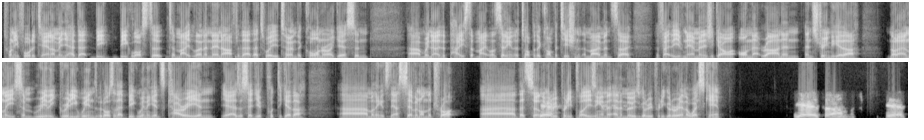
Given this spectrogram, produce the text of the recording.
twenty four to ten. I mean, you had that big big loss to to Maitland, and then after that, that's where you turned the corner, I guess, and. Um, we know the pace that Maitland's setting at the top of the competition at the moment. So the fact that you've now managed to go on that run and, and string together not only some really gritty wins, but also that big win against Kurri. And yeah, as I said, you've put together, um, I think it's now seven on the trot. Uh, that's certainly yeah. going to be pretty pleasing, and the, and the mood's got to be pretty good around the West Camp. Yeah, it's um, it's, yeah, it's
